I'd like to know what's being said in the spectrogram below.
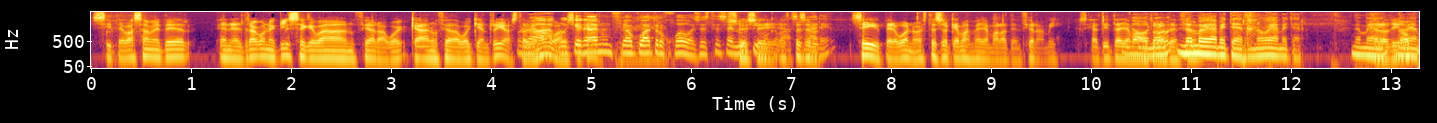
si te vas a meter en el Dragon Eclipse que va a anunciar a, que ha anunciado Weekend Rías. Bueno, Todavía no a Weekend ha sacar. anunciado cuatro juegos. Este es el Sí, último sí, que va este a es el- sacar, ¿eh? sí, pero bueno, este es el que más me ha llamado la atención a mí. Si a ti te ha llamado No, otro la no, atención. no me voy a meter, no me voy a meter. No me, Te lo no digo a meter.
